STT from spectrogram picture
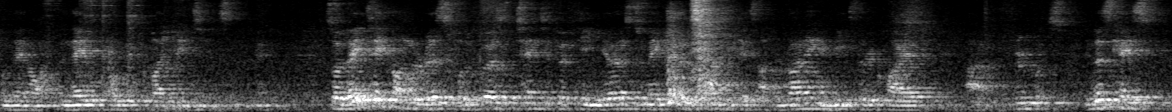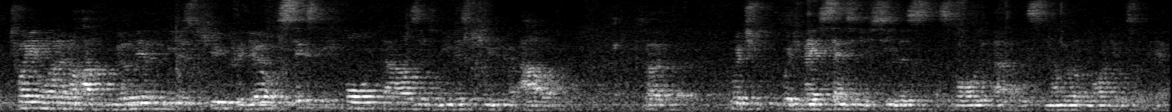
from then on, and they will probably provide maintenance. So they take on the risk for the first 10 to 15 years to make sure the plant gets up and running and meets the required uh, throughputs. In this case, 21.5 million meters cubed per year, or 64,000 meters cubed per hour. So, which which makes sense if you see this small uh, this number of modules over here.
